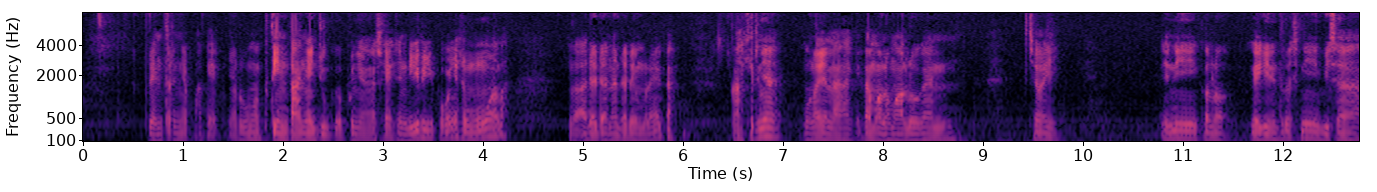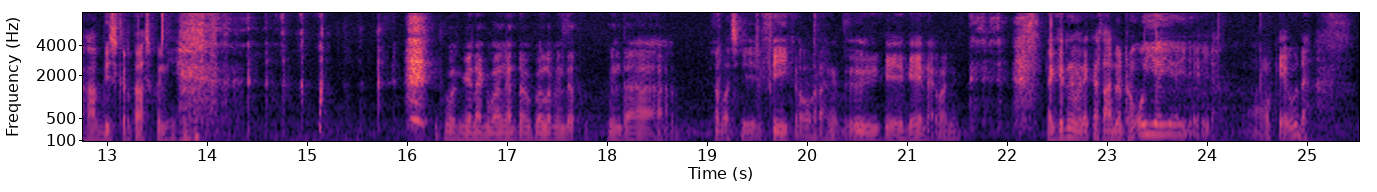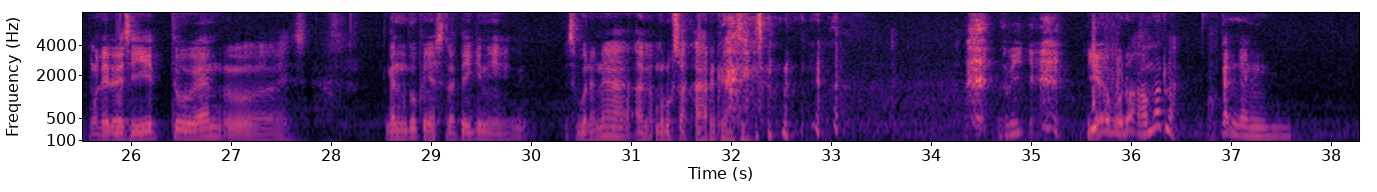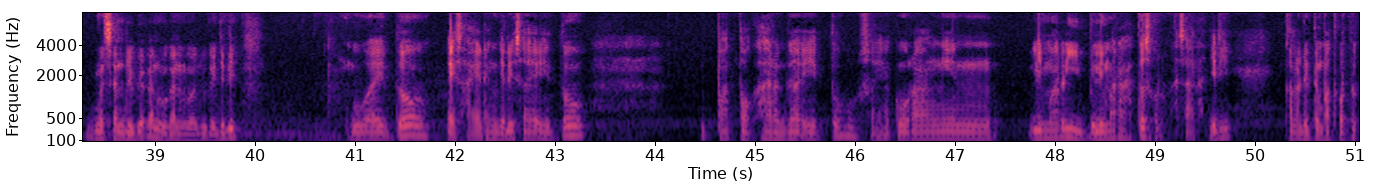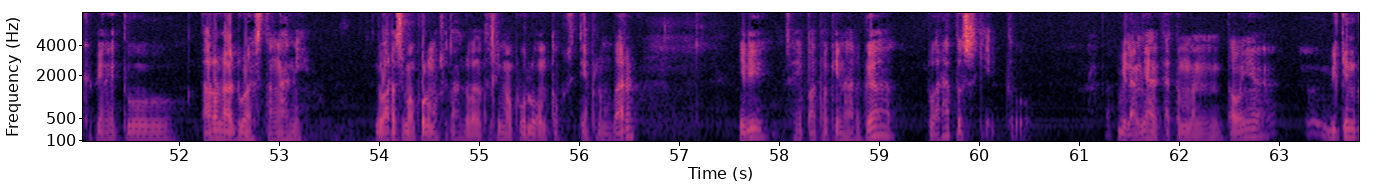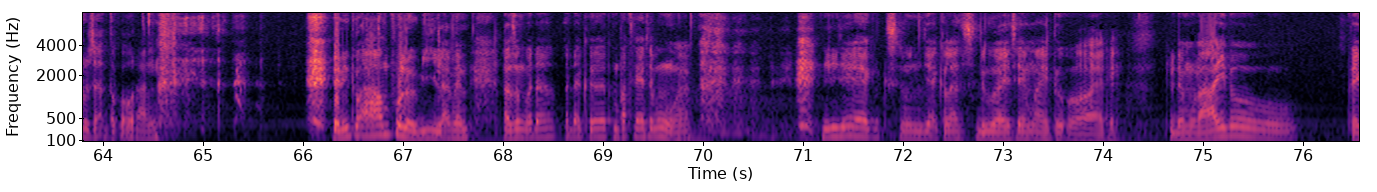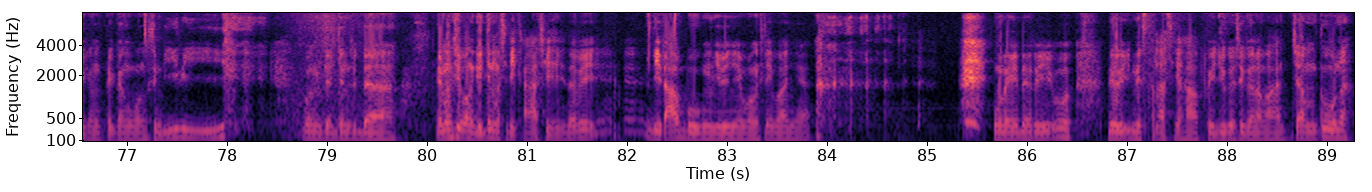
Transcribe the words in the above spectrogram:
Printernya pakai punya rumah tintanya juga punya saya sendiri pokoknya semua lah nggak ada dana dari mereka. Akhirnya mulailah kita malu-malu kan coy ini kalau kayak gini terus nih bisa habis kertasku nih. Itu enak banget tau kalau minta minta apa sih? Fee ke orang itu. Uh, kayak, kayak enak banget. Akhirnya mereka sadar dong oh iya iya iya iya. Oke udah. Mulai dari situ kan uh, kan gue punya strategi nih. Sebenarnya agak merusak harga sih. Tapi ya bodo amat lah. Kan yang mesen juga kan bukan gue juga. Jadi gue itu eh saya yang jadi saya itu patok harga itu saya kurangin 5000 500 kalau nggak salah. Jadi kalau di tempat fotokopian itu taruhlah dua setengah nih. 250 maksudnya 250 untuk setiap lembar. Jadi saya patokin harga 200 gitu. Bilangnya harga temen taunya bikin rusak toko orang. Dan itu ampuh loh gila men. Langsung pada pada ke tempat saya semua. Jadi saya semenjak kelas 2 SMA itu wah deh sudah mulai tuh pegang-pegang uang sendiri. Uang jajan sudah memang sih uang jajan masih dikasih tapi ditabung jadinya uang saya banyak. Mulai dari uh dari instalasi HP juga segala macam tuh nah.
